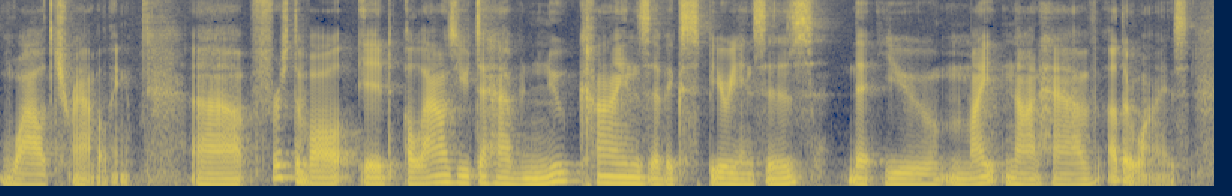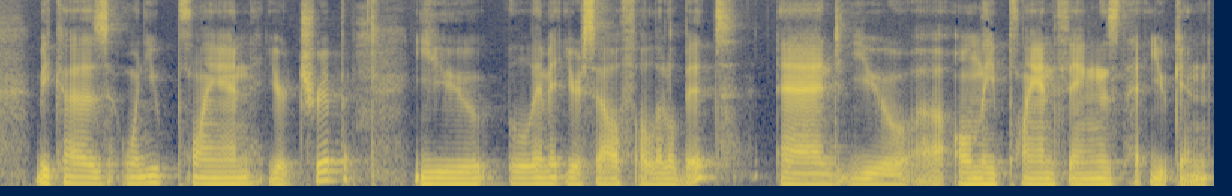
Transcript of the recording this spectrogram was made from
while traveling. Uh, first of all, it allows you to have new kinds of experiences that you might not have otherwise. Because when you plan your trip, you limit yourself a little bit and you uh, only plan things that you can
